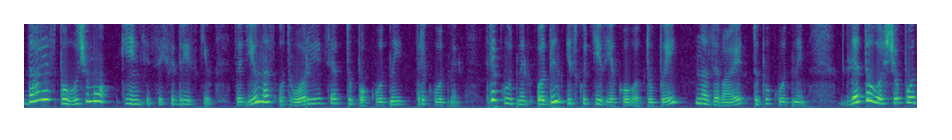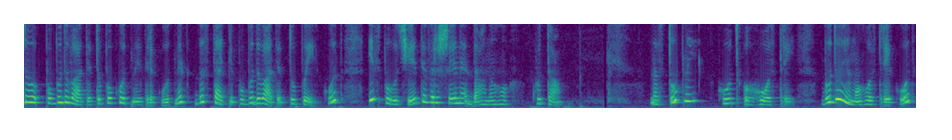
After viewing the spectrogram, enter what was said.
Далі сполучимо кінці цих відрізків. Тоді в нас утворюється тупокутний трикутник. Трикутник, один із кутів якого тупий, називають тупокутним. Для того, щоб побудувати тупокутний трикутник, достатньо побудувати тупий кут і сполучити вершини даного кута. Наступний кут гострий. Будуємо гострий кут,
